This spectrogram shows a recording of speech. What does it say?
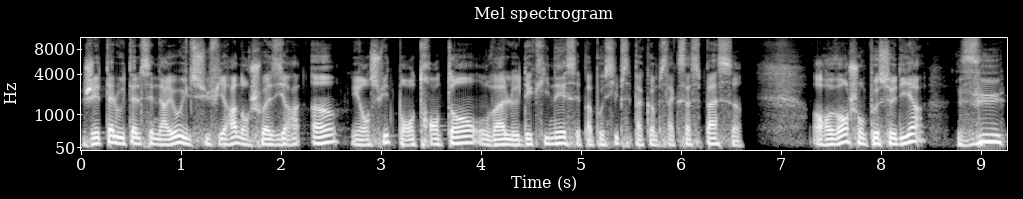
j'ai tel ou tel scénario, il suffira d'en choisir un et ensuite pendant 30 ans on va le décliner, c'est pas possible, c'est pas comme ça que ça se passe. En revanche, on peut se dire vu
